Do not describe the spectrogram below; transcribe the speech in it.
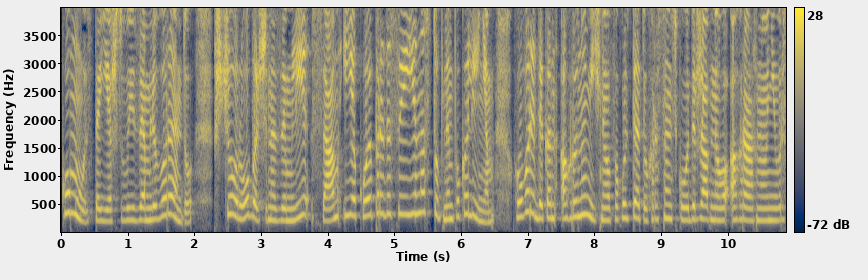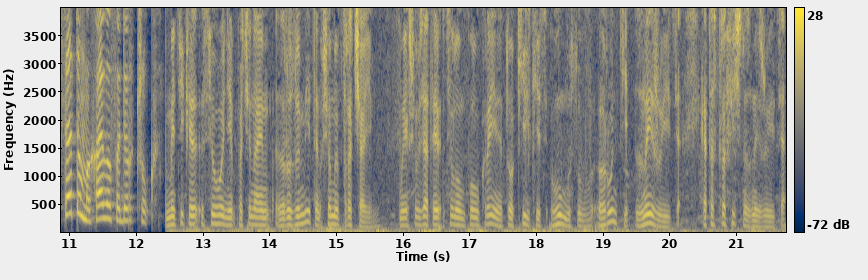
кому здаєш свою землю в оренду, що робиш на землі сам і якою передаси її наступним поколінням, говорить декан агрономічного факультету Херсонського державного аграрного університету Михайло Федорчук. Ми тільки сьогодні починаємо розуміти, що ми втрачаємо. Якщо взяти в цілому по Україні, то кількість гумусу в ґрунті знижується, катастрофічно знижується.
